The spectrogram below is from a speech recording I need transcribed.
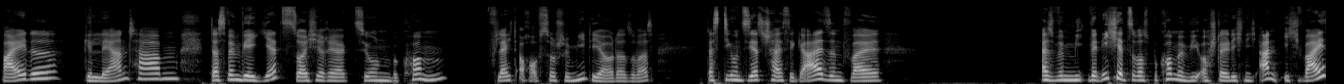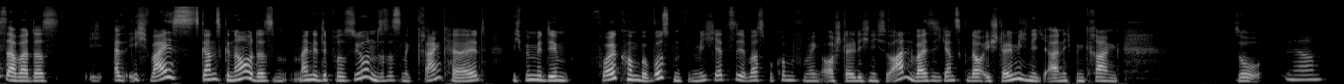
beide gelernt haben, dass wenn wir jetzt solche Reaktionen bekommen, vielleicht auch auf Social Media oder sowas, dass die uns jetzt scheißegal sind, weil, also wenn, wenn ich jetzt sowas bekomme wie, oh, stell dich nicht an, ich weiß aber, dass, ich, also ich weiß ganz genau, dass meine Depression, das ist eine Krankheit, ich bin mir dem vollkommen bewusst und für mich jetzt was bekomme von wegen, oh, stell dich nicht so an, weiß ich ganz genau, ich stell mich nicht an, ich bin krank. So. Ja,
